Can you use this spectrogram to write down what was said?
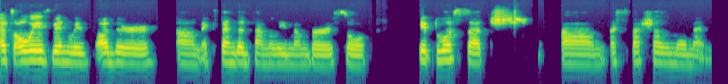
It's always been with other um, extended family members. So it was such um, a special moment.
